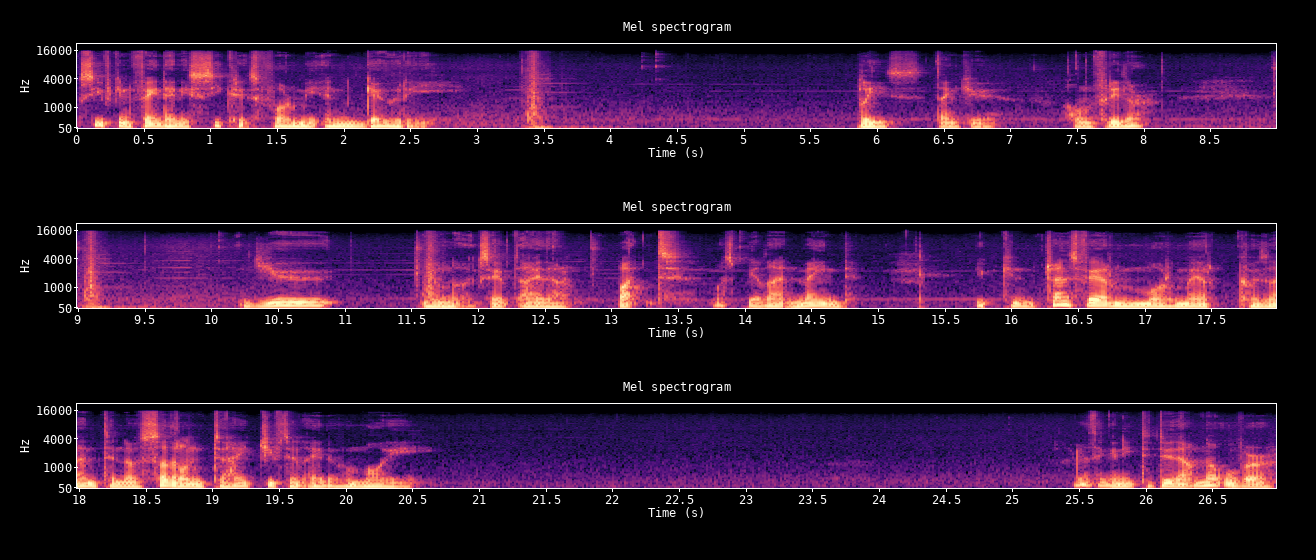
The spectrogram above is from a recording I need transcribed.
see if you can find any secrets for me in Gowrie. Please, thank you, Holmfrieder. You will not accept either, but must bear that in mind. You can transfer Mormaer Causantin of Sutherland to High Chieftain Ida of Moray. I don't think I need to do that. I'm not over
